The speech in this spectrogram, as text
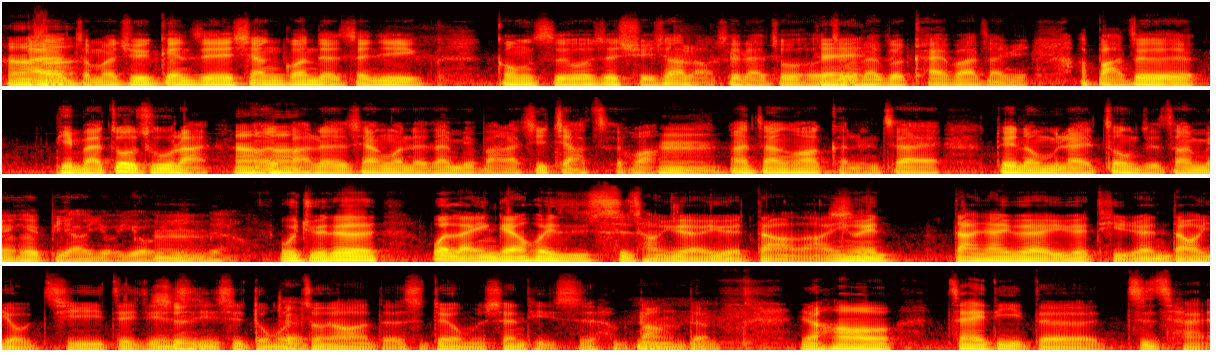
还要怎么去跟这些相关的生技公司或是学校老师来做合作，来做开发产品啊，把这个品牌做出来，然后把那个相关的产品把它去价值化。嗯，那这样的话，可能在对农民来种植上面会比较有诱因的、嗯。我觉得未来应该会是市场越来越大啦，因为。大家越来越体认到有机这件事情是多么重要的，是对，我们身体是很棒的。然后在地的自产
